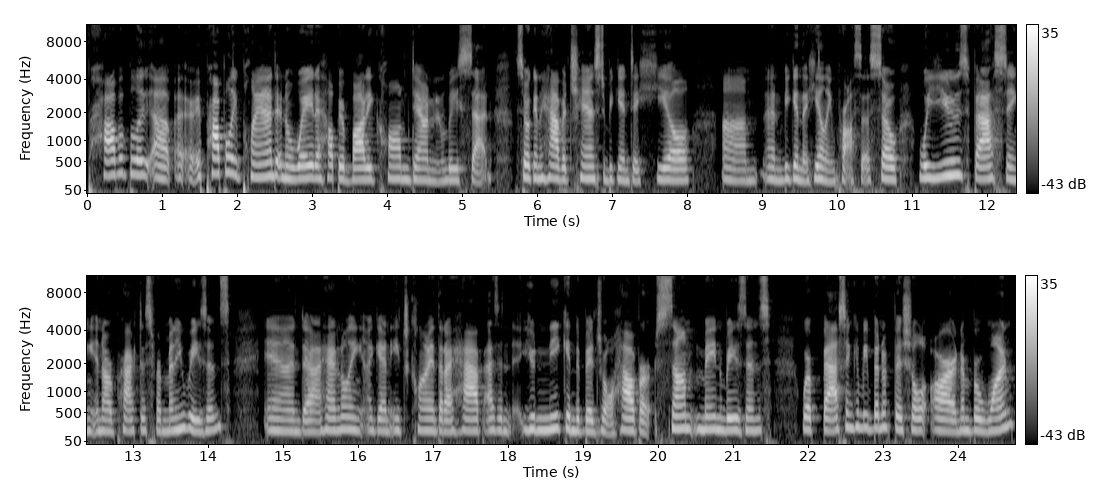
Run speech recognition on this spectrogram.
probably uh, uh, properly planned in a way to help your body calm down and reset, so it can have a chance to begin to heal um, and begin the healing process. So we use fasting in our practice for many reasons and uh, handling again each client that I have as a unique individual. However, some main reasons where fasting can be beneficial are number one,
